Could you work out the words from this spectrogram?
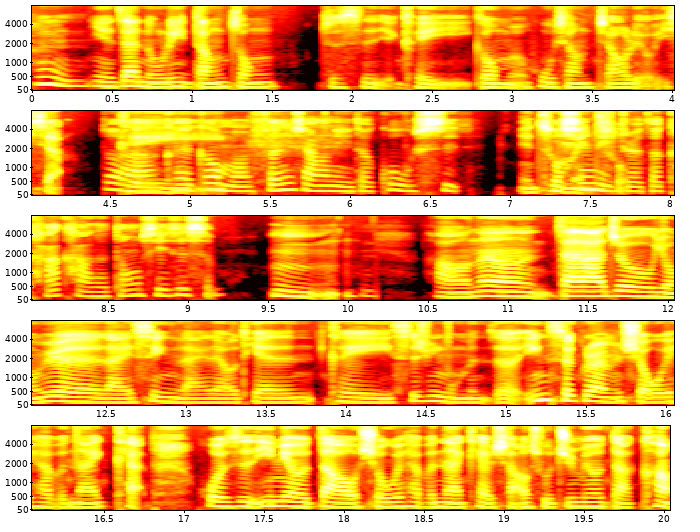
嗯，你也在努力当中。就是也可以跟我们互相交流一下，对啊，可以可以跟我们分享你的故事，没错没错。心里觉得卡卡的东西是什么？嗯，好，那大家就踊跃来信来聊天，可以私信我们的 Instagram show we have a nightcap，或者是 email 到 show we have a nightcap 小鼠 gmail.com，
